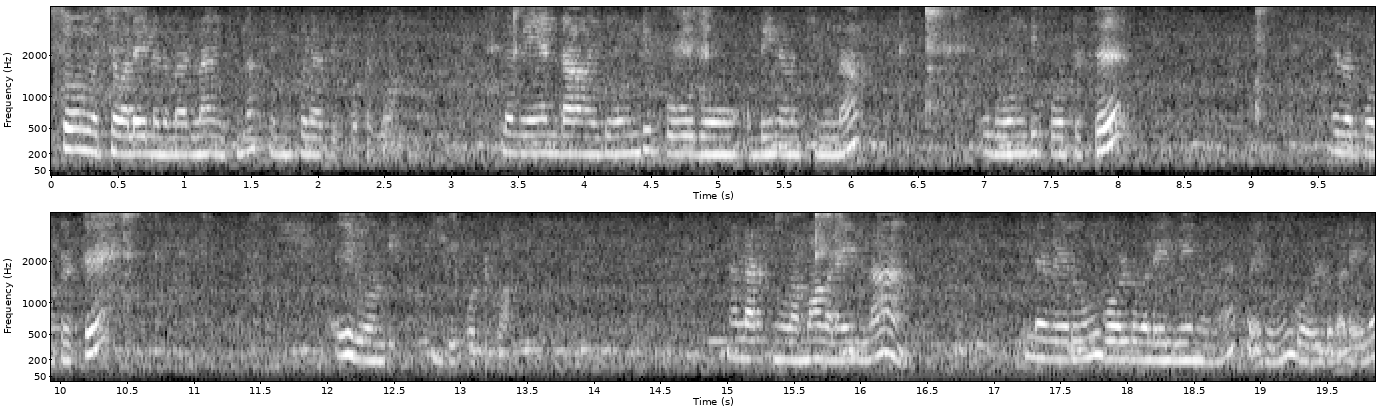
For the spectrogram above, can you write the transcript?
ஸ்டோன் வச்ச வளையல் இந்த மாதிரிலாம் இருந்துச்சுன்னா சிம்பிளாக இப்படி போட்டுக்கலாம். இல்லை வேண்டாம் இது ஒண்டி போதும் அப்படின்னு நினச்சிங்கன்னா இது ஒண்டி போட்டுட்டு இதை போட்டுட்டு இது ஒண்டி இப்படி போட்டுக்கலாம். நல்லா இருக்குங்களாம்மா வளையல்லாம் இல்லை வெறும் கோல்டு வளையல் வேணும்னா வெறும் கோல்டு வளையல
